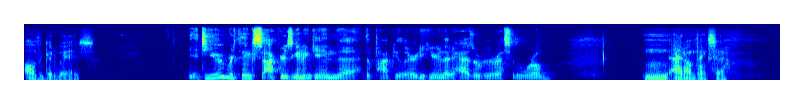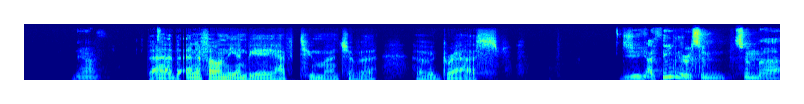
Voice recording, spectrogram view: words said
all the good ways. Do you ever think soccer is going to gain the the popularity here that it has over the rest of the world? Mm, I don't think so. Yeah. The the NFL and the NBA have too much of a of a grasp. Did you? I think there was some some. uh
